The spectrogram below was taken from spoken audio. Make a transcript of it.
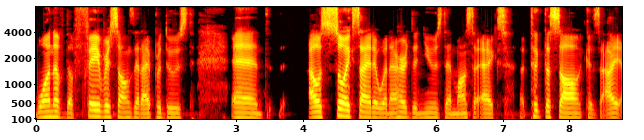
one of the favorite songs that I produced and I was so excited when I heard the news that Monsta X uh, took the song because I,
